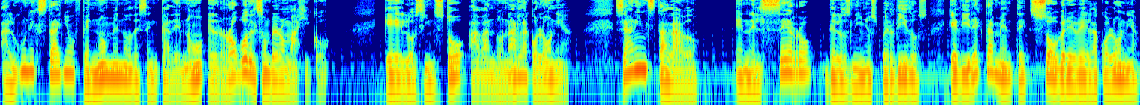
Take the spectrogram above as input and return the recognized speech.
algún extraño fenómeno desencadenó el robo del sombrero mágico, que los instó a abandonar la colonia. Se han instalado en el Cerro de los Niños Perdidos, que directamente sobrevé la colonia.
